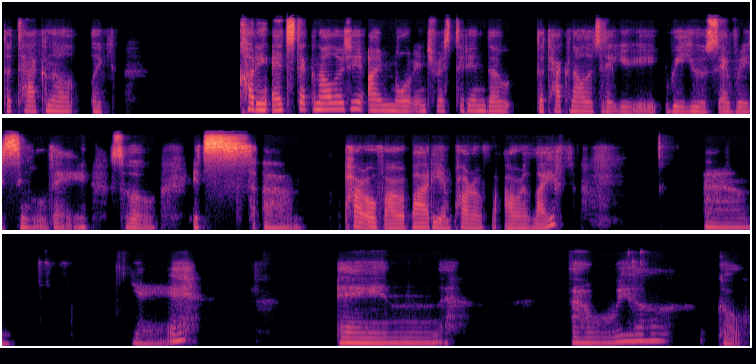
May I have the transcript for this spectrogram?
the techno, like cutting edge technology. I'm more interested in the the technology that you, we use every single day. So it's um, part of our body and part of our life. Um, yeah. And I will go.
